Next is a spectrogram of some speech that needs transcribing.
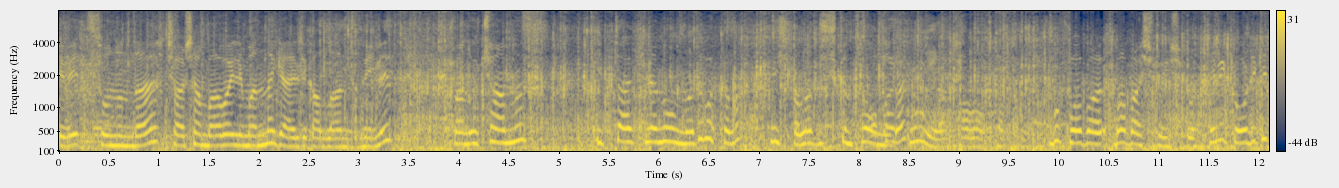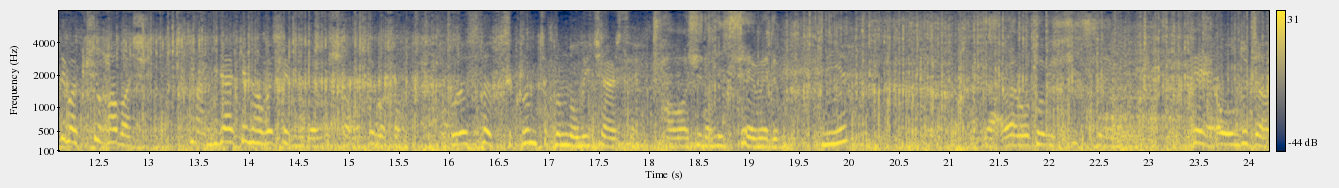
Evet sonunda Çarşamba Havalimanı'na geldik Allah'ın izniyle. Şu anda uçağımız iptal falan olmadı bakalım. İnşallah bir sıkıntı olmadan. Bu baba, babaşmış bu. Demek ki oradaki de bak şu havaş. Giderken havaşa bineceğiz inşallah. Dur bakalım. Burası da tıklım tıklım dolu içerisi. Havaşı da hiç sevmedim. Niye? Ya ben otobüs hiç sevmedim. He oldu canım.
